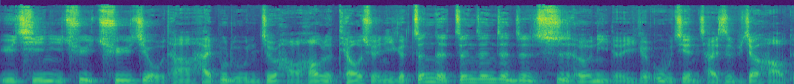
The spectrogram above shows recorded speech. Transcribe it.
与其你去屈就它，还不如你就好好的挑选一个真的真真正正适合你的一个物件才是比较好的。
